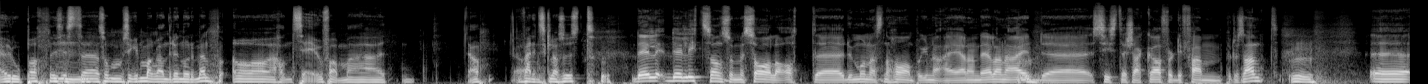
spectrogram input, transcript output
Europa, de siste, Mm. som sikkert mange andre nordmenn, og han ser jo faen meg ja, Ja. verdensklasse ut. Det er, det er litt sånn som med Sala, at uh, du må nesten ha han pga. eierandel. Han er eid, uh, sist jeg sjekka, 45 Mm. uh,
